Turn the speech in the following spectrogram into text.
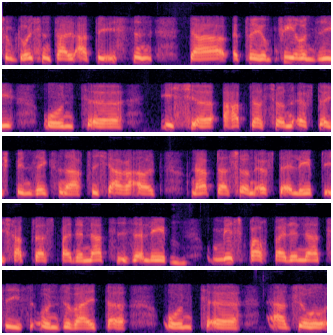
zum größten Teil Atheisten, da triumphieren sie Und äh, ich äh, habe das schon öfter, ich bin 86 Jahre alt und habe das schon öfter erlebt. Ich habe das bei den Nazis erlebt, mhm. Missbrauch bei den Nazis und so weiter. Und äh, also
